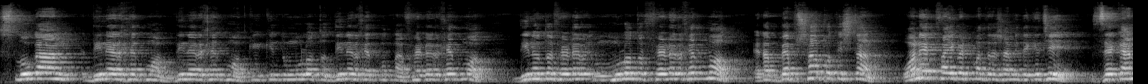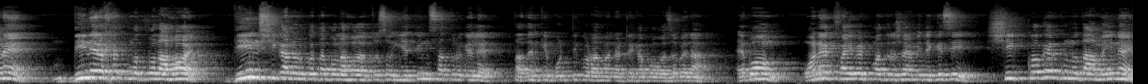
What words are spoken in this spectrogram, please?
স্লোগান দিনের খেদমত দিনের খেদমত কিন্তু মূলত দিনের খেদমত না, ফেডের খেদমত দিনত ফেডের, মূলত ফেডের খেদমত, এটা ব্যবসা প্রতিষ্ঠান। অনেক প্রাইভেট মাদ্রাসা আমি দেখেছি, যেখানে দিনের খেদমত বলা হয়, দিন শিখানোর কথা বলা হয়, অথচ ইয়েতিম ছাত্র গেলে তাদেরকে ভর্তি করা হয় না, টাকা পাওয়া যাবে না। এবং অনেক প্রাইভেট মাদ্রাসায় আমি দেখেছি, শিক্ষকের কোনো দামই নাই,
